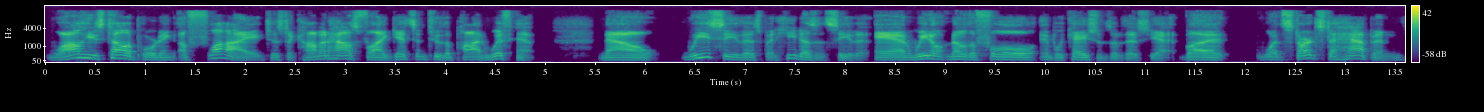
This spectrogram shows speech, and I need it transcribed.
while he's teleporting, a fly, just a common house fly, gets into the pod with him. Now, we see this, but he doesn't see this. And we don't know the full implications of this yet. But what starts to happen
